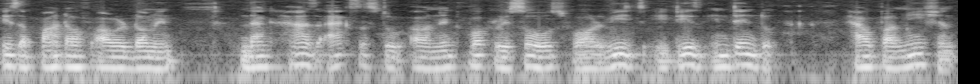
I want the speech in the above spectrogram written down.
is a part of our domain that has access to a network resource for which it is intended to have permission.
